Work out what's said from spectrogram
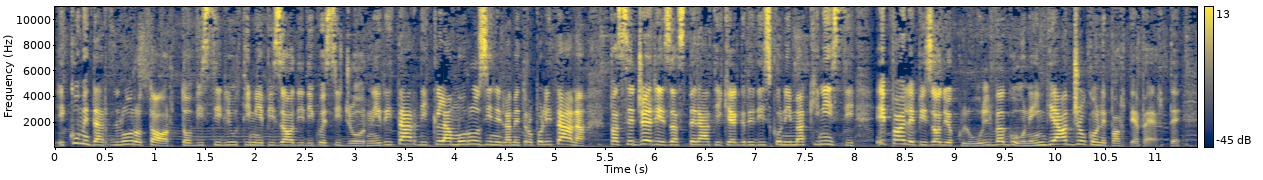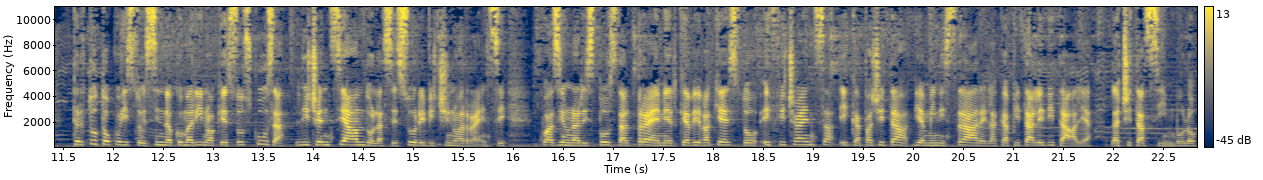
E come dar loro torto, visti gli ultimi episodi di questi giorni? Ritardi clamorosi nella metropolitana, passeggeri esasperati che aggrediscono i macchinisti e poi l'episodio clou, il vagone in viaggio con le porte aperte. Per tutto questo il sindaco Marino ha chiesto scusa, licenziando l'assessore vicino a Renzi. Quasi una risposta al Premier che aveva chiesto efficienza e capacità di amministrare la capitale d'Italia, la città simbolo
